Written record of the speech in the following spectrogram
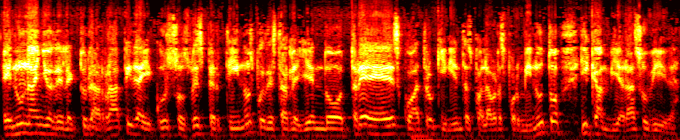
En un año de lectura rápida y cursos vespertinos puede estar leyendo 3, 4, 500 palabras por minuto y cambiará su vida.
